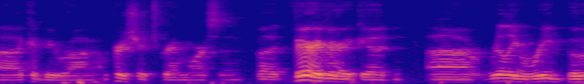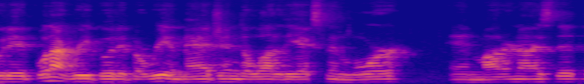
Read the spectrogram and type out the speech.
Uh, I could be wrong. I'm pretty sure it's Grant Morrison, but very, very good. Uh, really rebooted, well, not rebooted, but reimagined a lot of the X Men lore and modernized it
